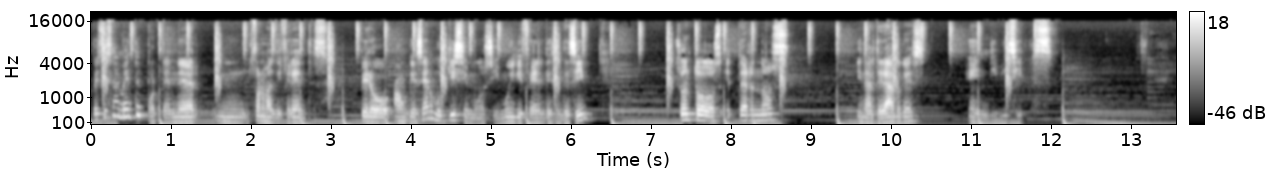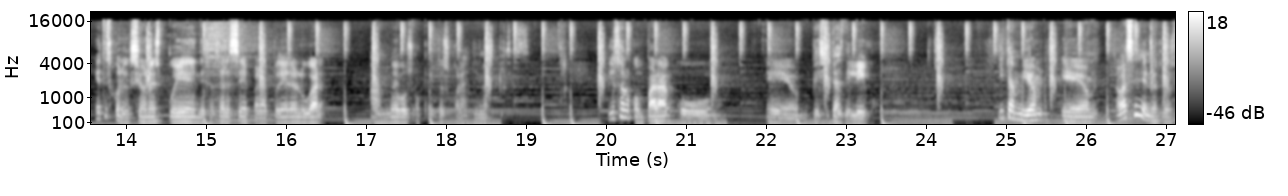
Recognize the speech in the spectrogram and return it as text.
Precisamente por tener mm, formas diferentes. Pero aunque sean muchísimos y muy diferentes entre sí, son todos eternos, inalterables e indivisibles. Estas conexiones pueden deshacerse para poder dar lugar a nuevos objetos con las mismas piezas. Y eso lo compara con eh, piecitas de Lego. Y también, eh, a base de nuestros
